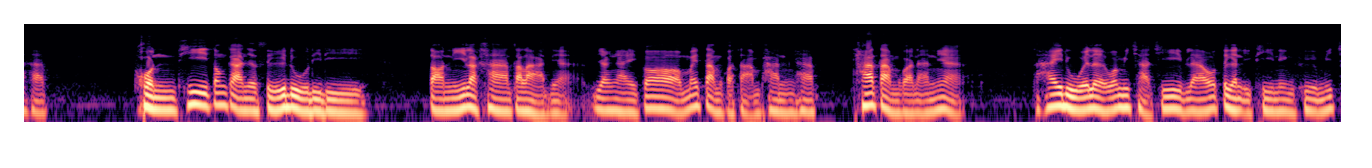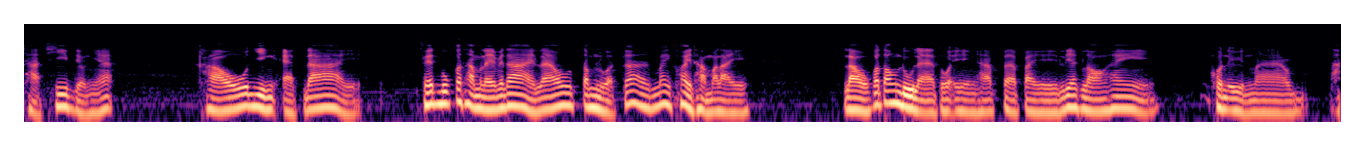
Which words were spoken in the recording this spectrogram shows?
นะครับ คนที่ต้องการจะซื้อดูดีๆ ตอนนี้ราคาตลาดเนี่ยยังไงก็ไม่ต่ำกว่า 3,000 ครับ ถ้าต่ำกว่านั้นเนี่ยให้ดูไว้เลยว่ามิจฉาชีพแล้วเตือนอีกทีหนึ่งคือมิจฉาชีพเดี๋ยวนี้เขายิงแอดได้ Facebook ก็ทำอะไรไม่ได้ แล้วตำรวจก็ไม่ค่อยทำอะไร เราก็ต้องดูแลตัวเองครับ แต่ไปเรียกร้องให้คนอื่นมาท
